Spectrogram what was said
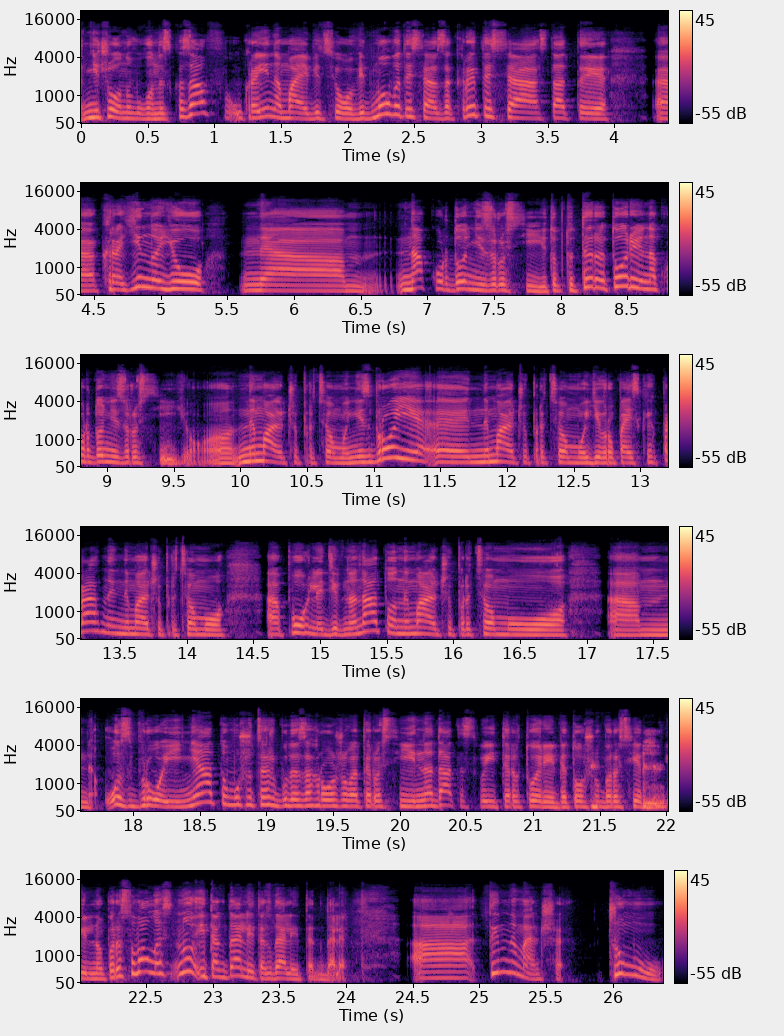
Е, Нічого нового не сказав. Україна має від цього відмовитися, закритися, стати країною на кордоні з Росією, тобто територією на кордоні з Росією, не маючи при цьому ні зброї, не маючи при цьому європейських прагнень, не маючи при цьому поглядів на НАТО, не маючи при цьому ем, озброєння, тому що це ж буде загрожувати Росії, надати свої території для того, щоб Росія вільно пересувалась, ну і так далі, і так далі, і так далі. А тим не менше, чому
